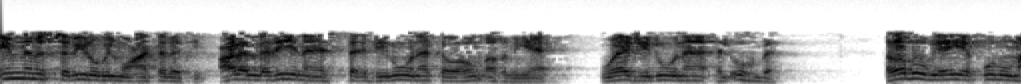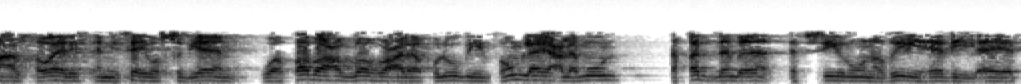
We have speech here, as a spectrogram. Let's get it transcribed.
إنما السبيل بالمعاتبة على الذين يستأذنونك وهم أغنياء. واجدون الأهبة. رضوا بأن يكونوا مع الخوارف النساء والصبيان وطبع الله على قلوبهم فهم لا يعلمون. تقدم تفسير نظير هذه الآية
